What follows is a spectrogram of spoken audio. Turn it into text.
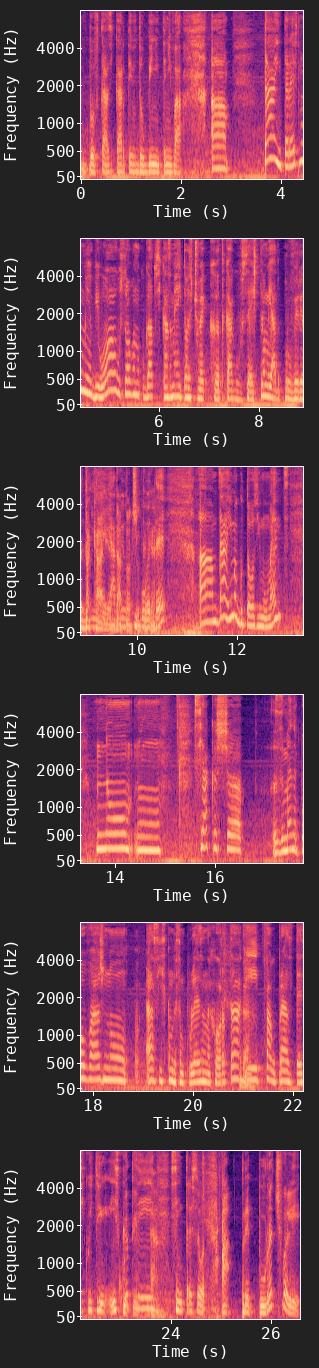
да. в тази карта и в дълбините нива. А, да, интересно ми е било, особено когато си казваме, ей, този човек така го усещам, я да проверя дали така не е някой да, от типовете. А, да, има го този момент, но м- сякаш за мен е по-важно, аз искам да съм полезна на хората да. и това го правя за тези, които искат които, и да. се интересуват. А препоръчва ли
